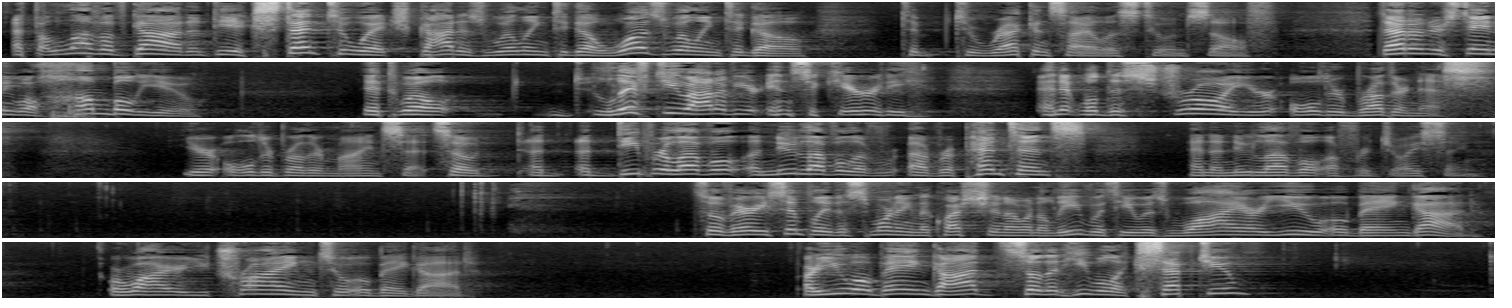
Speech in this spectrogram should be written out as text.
at the love of God, at the extent to which God is willing to go, was willing to go to, to reconcile us to himself. That understanding will humble you. It will lift you out of your insecurity and it will destroy your older brotherness your older brother mindset. So, a, a deeper level, a new level of, repentance, and a new level of rejoicing. So, very simply, this morning, the question I want to leave with you is why are you obeying God? Or why are you trying to obey God? Are you obeying God so that He will accept you?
